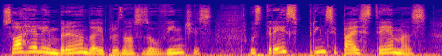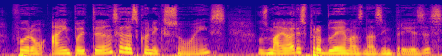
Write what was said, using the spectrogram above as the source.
Só relembrando aí para os nossos ouvintes, os três principais temas foram a importância das conexões, os maiores problemas nas empresas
